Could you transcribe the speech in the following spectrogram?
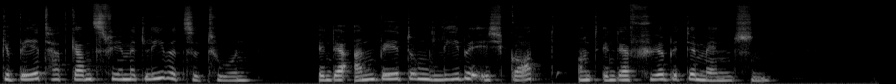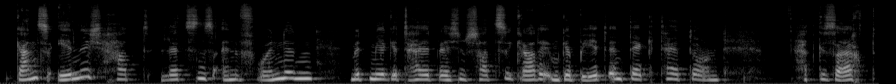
Gebet hat ganz viel mit Liebe zu tun. In der Anbetung liebe ich Gott und in der Fürbitte Menschen. Ganz ähnlich hat letztens eine Freundin mit mir geteilt, welchen Schatz sie gerade im Gebet entdeckt hätte und hat gesagt,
